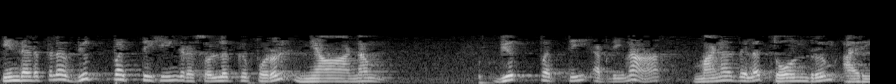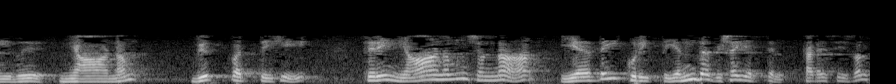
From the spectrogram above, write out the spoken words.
இந்த இடத்துல வியுத்பத்திகிங்கிற சொல்லுக்கு பொருள் ஞானம். வியுத்பத்தி அப்படின்னா மனதுல தோன்றும் அறிவு ஞானம். வியுத்பத்திகி சரி ஞானம் சொன்னா எதை குறித்து எந்த விஷயத்தில்? கடைசி சொல்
